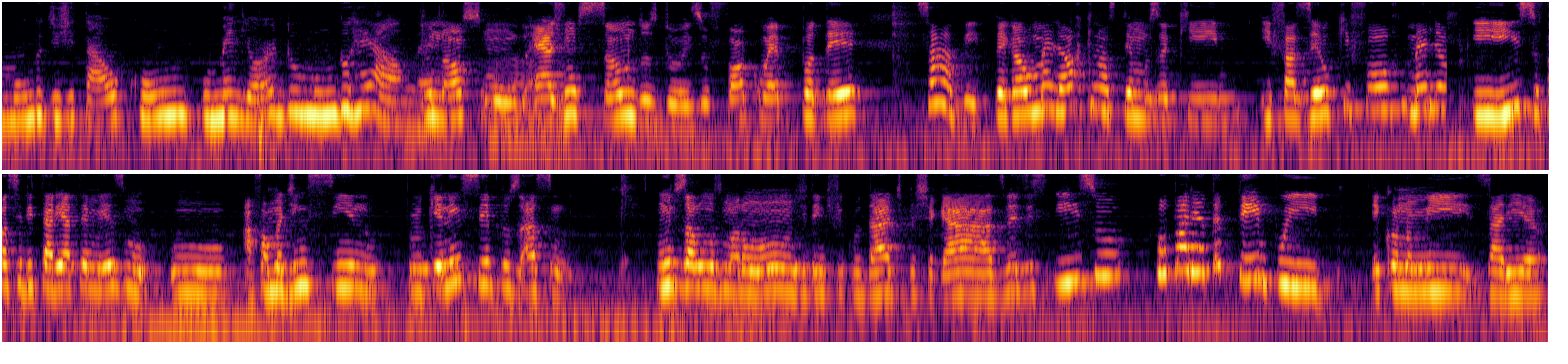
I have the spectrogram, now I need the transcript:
mundo digital com o melhor do mundo real, do né? nosso mundo. É a junção dos dois. O foco é poder, sabe, pegar o melhor que nós temos aqui e fazer o que for melhor. E isso facilitaria até mesmo o, a forma de ensino, porque nem sempre, assim, muitos alunos moram longe, têm dificuldade para chegar, às vezes, e isso pouparia até tempo e economizaria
